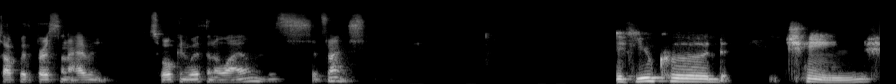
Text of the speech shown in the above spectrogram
talk with a person I haven't spoken with in a while. It's it's nice. If you could change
